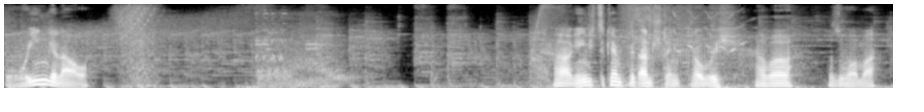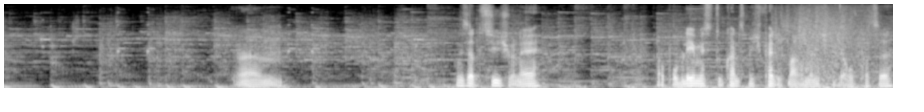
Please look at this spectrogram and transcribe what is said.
wohin genau? Ah, gegen mich zu kämpfen wird anstrengend, glaube ich. Aber versuchen wir mal. Ähm, dieser Psycho, ne? Das Problem ist, du kannst mich fertig machen, wenn ich nicht aufpasse.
